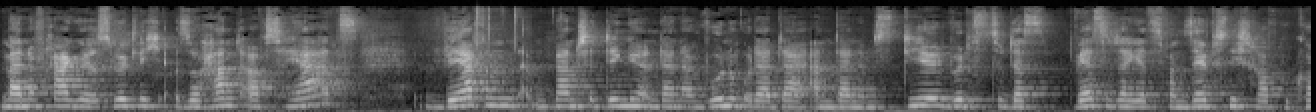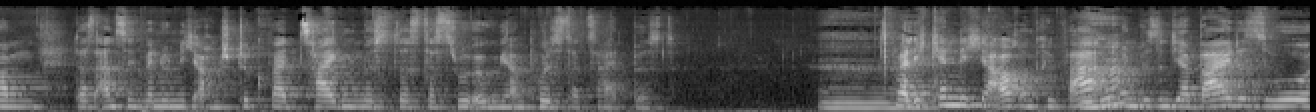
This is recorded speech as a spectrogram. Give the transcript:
meine Frage ist wirklich so Hand aufs Herz wären manche Dinge in deiner Wohnung oder da, an deinem Stil, würdest du das, wärst du da jetzt von selbst nicht drauf gekommen, das anzunehmen, wenn du nicht auch ein Stück weit zeigen müsstest, dass du irgendwie am Puls der Zeit bist? Mhm. Weil ich kenne dich ja auch im Privaten mhm. und wir sind ja beide so,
